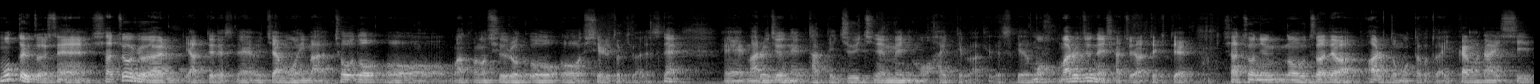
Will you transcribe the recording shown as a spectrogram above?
もっと言うとですね社長業やってですねうちはもう今ちょうど、まあ、この収録をしている時はですねえー、丸10年経って11年目にも入ってるわけですけども丸10年社長やってきて社長の器ではあると思ったことは一回もないし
